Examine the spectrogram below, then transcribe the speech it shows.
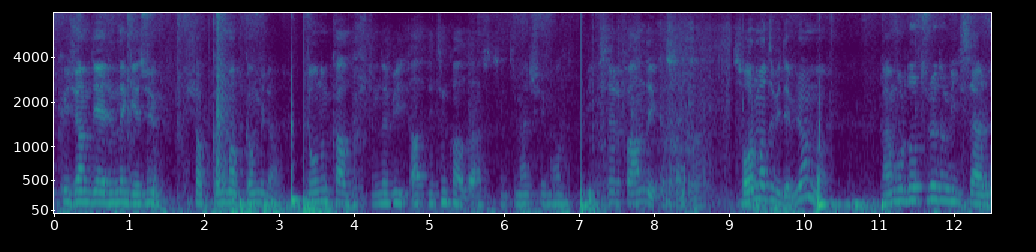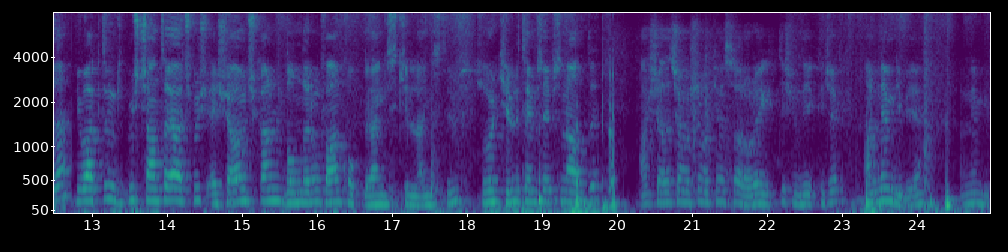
Yıkayacağım diye elinde geziyorum. Şapkamı mapkamı bile aldı. Donum kaldı üstümde. Bir atletim kaldı. Aslında her şeyimi aldı. Bilgisayarı falan da yıkasaydı. Sormadı bir de biliyor musun? Ben burada oturuyordum bilgisayarda. Bir baktım gitmiş çantayı açmış, eşyalarımı çıkarmış, donlarımı falan kokluyor. Hangisi kirli hangisi temiz. Sonra kirli temiz hepsini aldı. Aşağıda çamaşır makinesi var oraya gitti şimdi yıkayacak. Annem gibi ya. Annem gibi.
